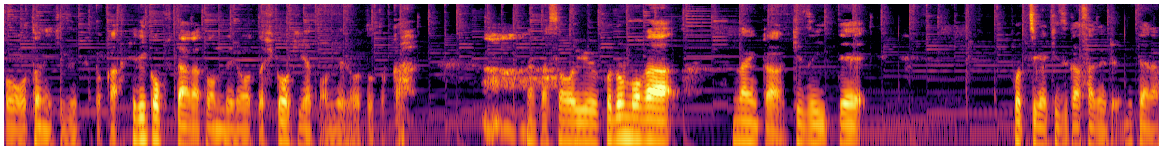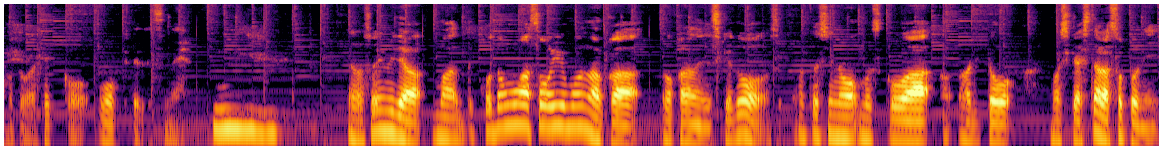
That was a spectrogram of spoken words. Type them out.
こう音に気づくとか、ヘリコプターが飛んでる音、飛行機が飛んでる音とか、なんかそういう子供が何か気づいて、こっちが気づかされるみたいなことが結構多くてですね。うん、だからそういう意味では、まあ子供はそういうものなのかわからないですけど、私の息子は割ともしかしたら外に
